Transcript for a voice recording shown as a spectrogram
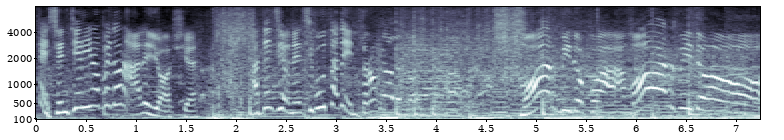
È sentierino pedonale Yoshi eh. Attenzione, si butta dentro Morbido qua, morbido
